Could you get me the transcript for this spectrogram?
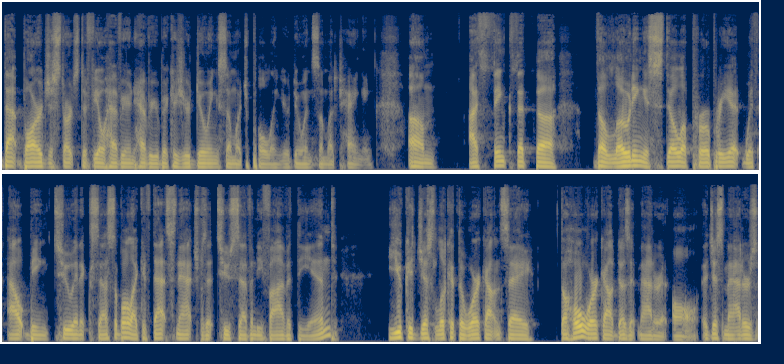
that bar just starts to feel heavier and heavier because you're doing so much pulling, you're doing so much hanging. Um, I think that the the loading is still appropriate without being too inaccessible. Like if that snatch was at 275 at the end, you could just look at the workout and say the whole workout doesn't matter at all. It just matters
